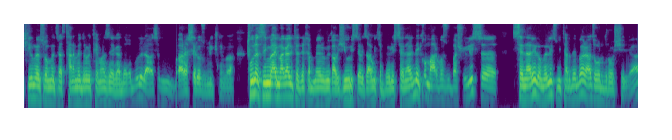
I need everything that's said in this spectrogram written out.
ფილმებს რომელიც რაც თანამედროვე თემაზეა გადაღებული რაღაცა არასერიოზული იქნება. თუნდაც აი მაგალითად ეხა მე ვიყავ ჟიურის წევრი წავიკითხე ბევრი სცენარი და იქ ხო მარგო ზუბაშვილის სცენარი რომელიც ვითარდება რაღაც ორ დროში რა.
